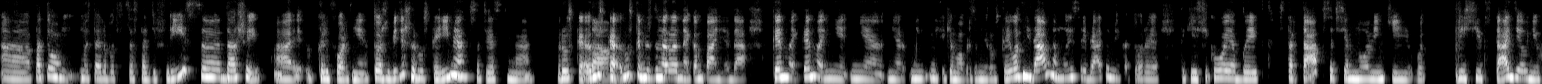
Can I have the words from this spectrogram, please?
а, потом мы стали работать со Study Free с Дашей а, в Калифорнии. Тоже, видишь, русское имя, соответственно, Русская, да. русская, русская международная компания, да. Canva, Canva не, не, не, никаким образом не русская. И вот недавно мы с ребятами, которые такие Sequoia Baked стартап, совсем новенький, вот пресид стадия у них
